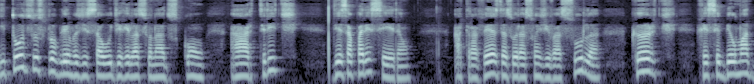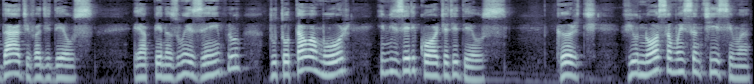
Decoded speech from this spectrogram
e todos os problemas de saúde relacionados com a artrite desapareceram. Através das orações de Vassula, Kurt recebeu uma dádiva de Deus. É apenas um exemplo do total amor e misericórdia de Deus. Kurt viu Nossa Mãe Santíssima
